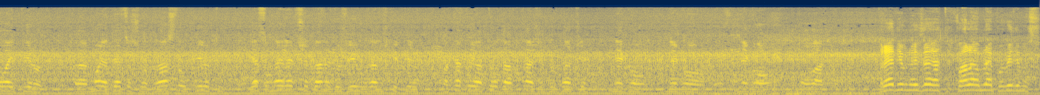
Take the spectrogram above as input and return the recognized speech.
ovaj Pirot. E, moja deca su odrasla u Pirotu, ja sam najlepše dane doživio u radnički Pirot, pa kako ja to da kažem drugačije nego, nego, nego ovako. Predivno izgledate. Hvala vam lepo, vidimo se.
